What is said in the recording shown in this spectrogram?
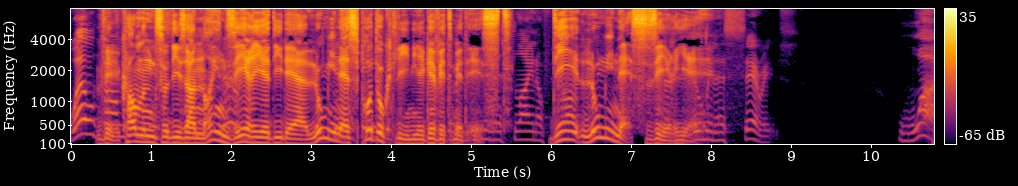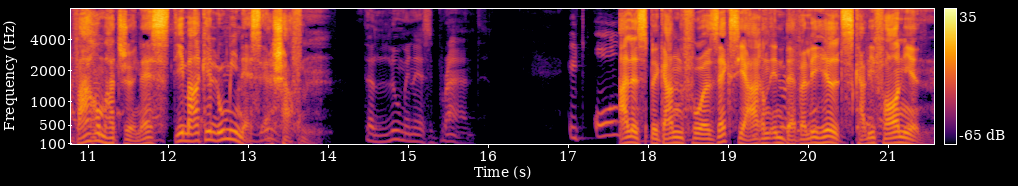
Willkommen zu dieser neuen Serie, die der Lumines Produktlinie gewidmet ist. Die Lumines-Serie. Warum hat Jeunesse die Marke Lumines erschaffen? Alles begann vor sechs Jahren in Beverly Hills, Kalifornien.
